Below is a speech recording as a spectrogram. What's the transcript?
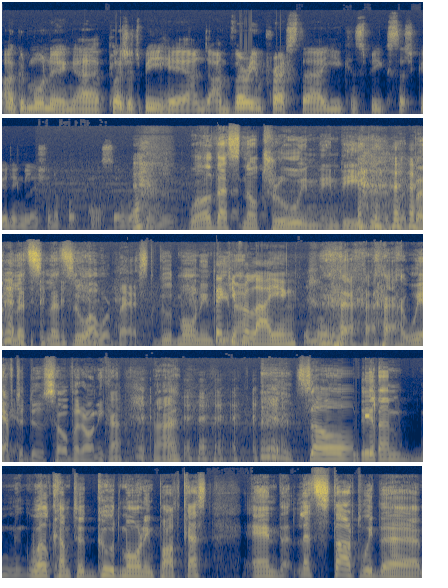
Uh, good morning. Uh, pleasure to be here, and I'm very impressed that you can speak such good English in a podcast. So well done. Well, that's not true, in, indeed, but, but let's let's do our best. Good morning, Thank you for lying. Good morning. we have to do so, Veronica. huh? so, Dylan, welcome to Good Morning Podcast, and let's start with uh,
